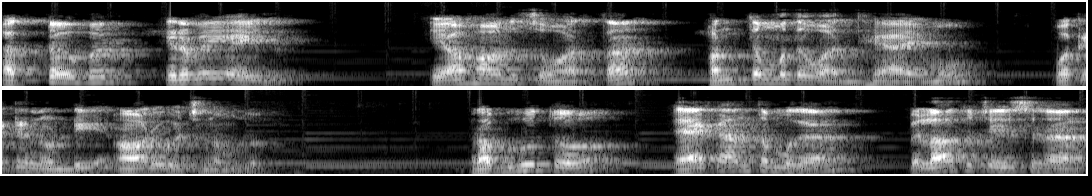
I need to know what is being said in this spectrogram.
అక్టోబర్ ఇరవై ఐదు యోహాను సువార్త పంతొమ్మిదవ అధ్యాయము ఒకటి నుండి ఆరు వచనములు. ప్రభువుతో ఏకాంతముగా పిలాతు చేసిన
